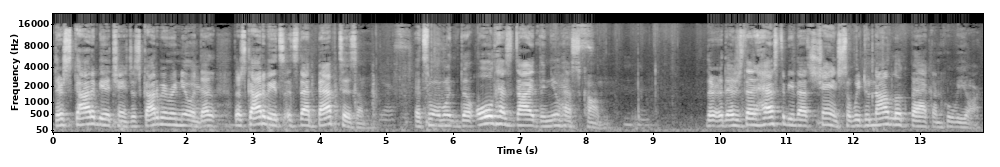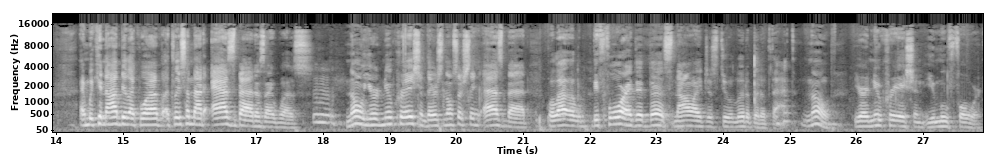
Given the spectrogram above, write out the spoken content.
There's got to be a change. There's got to be renewing. That there's got to be. It's it's that baptism. Yes. It's when, when the old has died, the new has come. There, there's there has to be that change. So we do not look back on who we are, and we cannot be like, well, I'm- at least I'm not as bad as I was. Mm-hmm. No, you're a new creation. There's no such thing as bad. Well, I, before I did this, now I just do a little bit of that. Mm-hmm. No, you're a new creation. You move forward.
